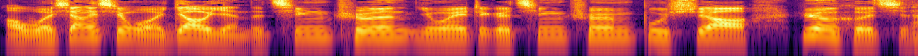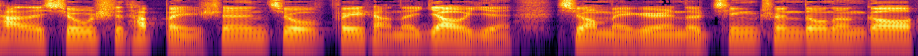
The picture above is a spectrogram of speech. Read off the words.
啊，我相信我耀眼的青春，因为这个青春不需要任何其他的修饰，它本身就非常的耀眼。希望每个人的青春都能够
